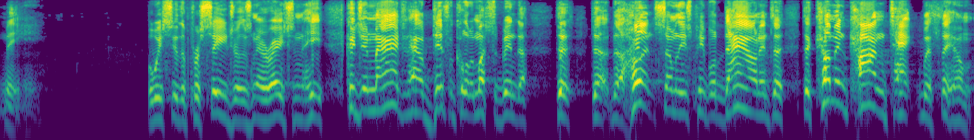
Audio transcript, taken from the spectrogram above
me. But we see the procedure this narration. He, could you imagine how difficult it must have been to, to, to, to hunt some of these people down and to, to come in contact with them?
